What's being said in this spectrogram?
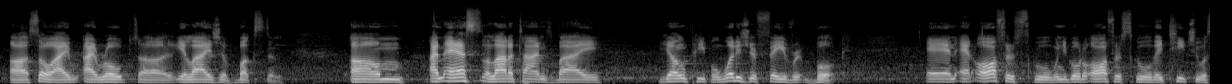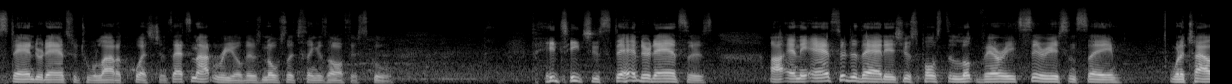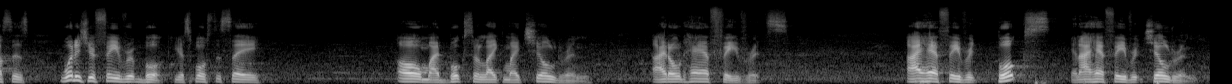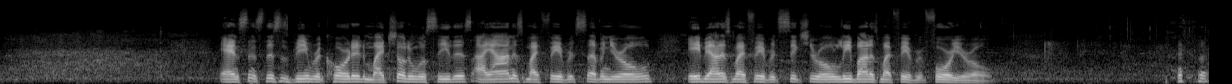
Uh, so I, I wrote uh, Elijah Buxton. Um, I'm asked a lot of times by young people, what is your favorite book? And at author school, when you go to author school, they teach you a standard answer to a lot of questions. That's not real. There's no such thing as author school. They teach you standard answers. Uh, and the answer to that is you're supposed to look very serious and say, when a child says, What is your favorite book? You're supposed to say, Oh, my books are like my children. I don't have favorites. I have favorite books and I have favorite children. And since this is being recorded and my children will see this, Ayan is my favorite seven year old, Abion is my favorite six year old, Liban is my favorite four year old.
